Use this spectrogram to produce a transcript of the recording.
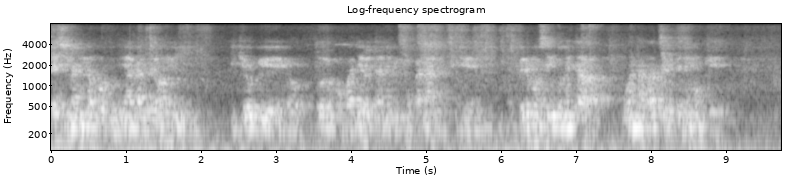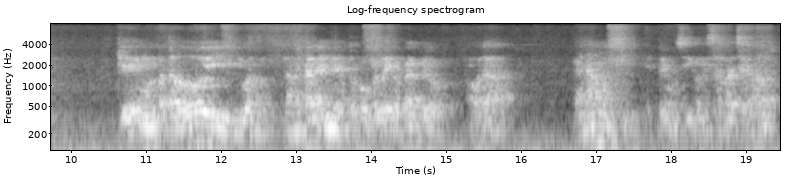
Es una linda oportunidad León y, y creo que todos los compañeros están en el mismo canal, así que esperemos seguir con esta buena racha que tenemos que, que hemos empatado hoy y bueno, lamentablemente nos tocó perder local, pero ahora ganamos y esperemos seguir con esa racha ganadora.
